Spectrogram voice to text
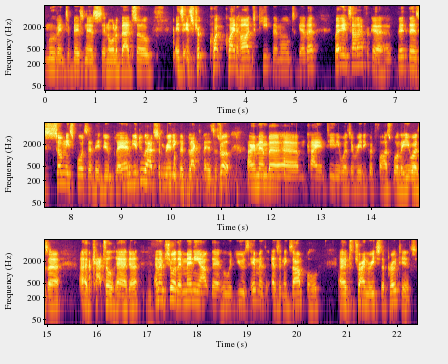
move into business and all of that. So it's it's tr- quite quite hard to keep them all together. But in South Africa, there's so many sports that they do play, and you do have some really good black players as well. I remember um, Kai Ntini was a really good fast bowler. He was a, a cattle herder, and I'm sure there are many out there who would use him as, as an example uh, to try and reach the Proteas.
